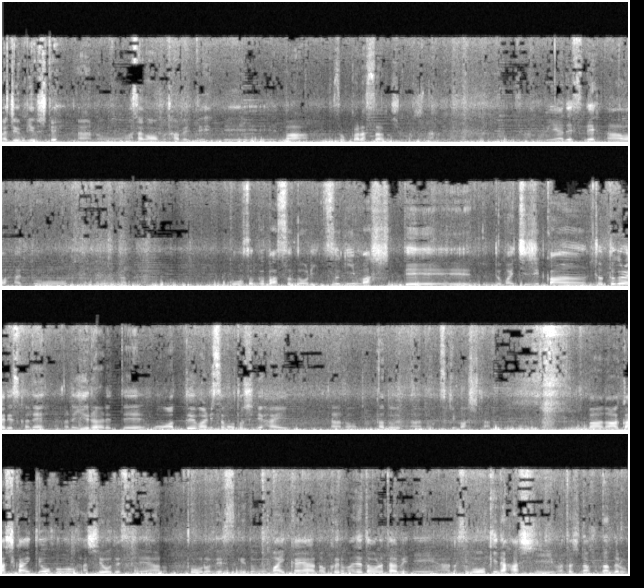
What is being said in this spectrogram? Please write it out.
まあ、準備をしてあの朝ごはんも食べて、えーまあ、そこからスタートしました。三宮ですね、ああとあ高速バス乗り継ぎまして、えーっとまあ、1時間ちょっとぐらいですかね、あの揺られて、もうあっという間に洲本市に入あのたどあの着きました。まあ、あの明石海峡大橋をですねあの通るんですけども毎回あの車で通るたびにあのすごい大きな橋私なんなんだろ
